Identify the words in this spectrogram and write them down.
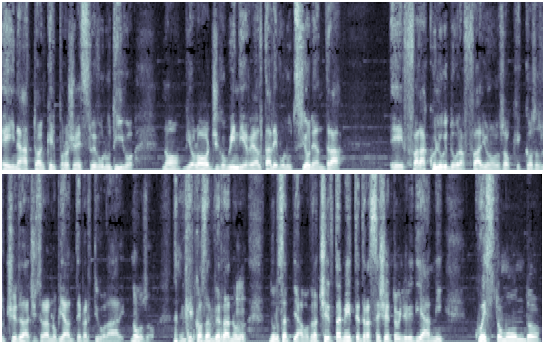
è in atto anche il processo evolutivo no? biologico, quindi in realtà l'evoluzione andrà e farà quello che dovrà fare. Io non lo so che cosa succederà, ci saranno piante particolari, non lo so che cosa avverrà, non, lo, non lo sappiamo, però certamente tra 600 milioni di anni questo mondo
